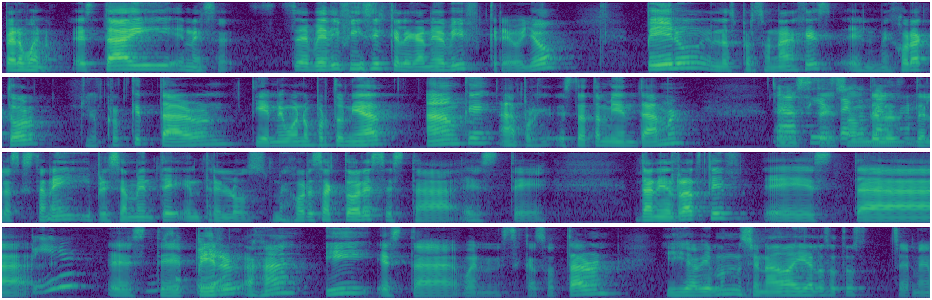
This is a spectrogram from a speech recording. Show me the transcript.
pero bueno, está ahí en ese. Se ve difícil que le gane a Beef, creo yo. Pero en los personajes, el mejor actor, yo creo que Taron tiene buena oportunidad. Aunque, ah, porque está también Dahmer. Ah, Este, son de, las que están ahí. Y precisamente entre los mejores actores está este Daniel Radcliffe, está Peter. este ¿Está Peter, ajá, y está, bueno, en este caso Taron. Y habíamos mencionado ahí a los otros, se me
